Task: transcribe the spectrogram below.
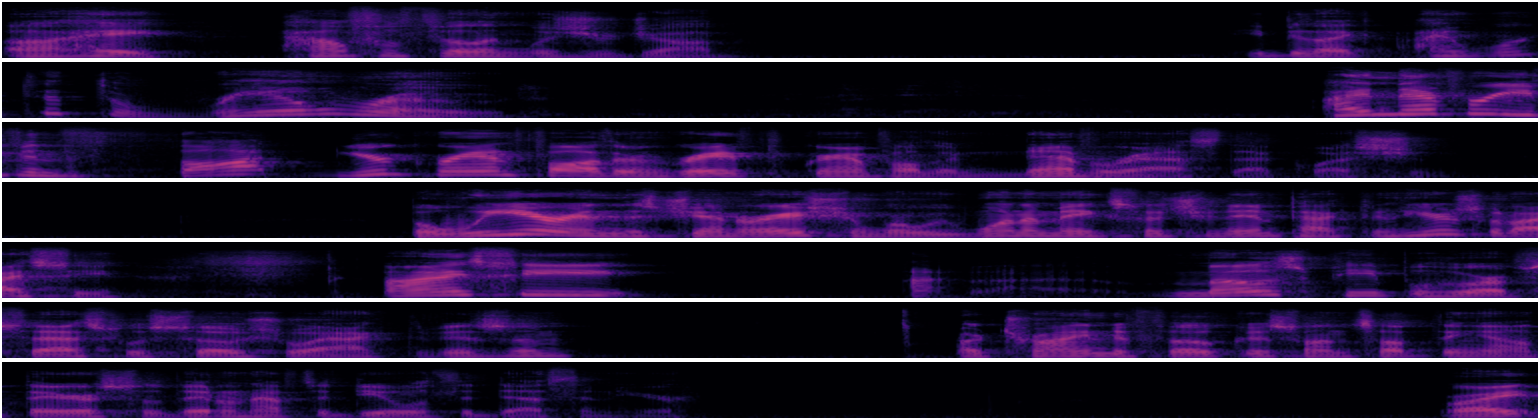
uh, hey, how fulfilling was your job? He'd be like, I worked at the railroad. I never even thought, your grandfather and great grandfather never asked that question. But we are in this generation where we want to make such an impact. And here's what I see I see most people who are obsessed with social activism are trying to focus on something out there so they don't have to deal with the death in here. Right?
